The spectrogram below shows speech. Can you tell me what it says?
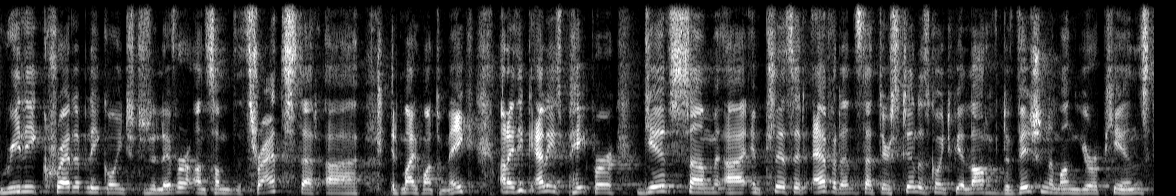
really credibly going to deliver on some of the threats that uh, it might want to make? And I think Ellie's paper gives some uh, implicit evidence that there still is going to be a lot of division among Europeans,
